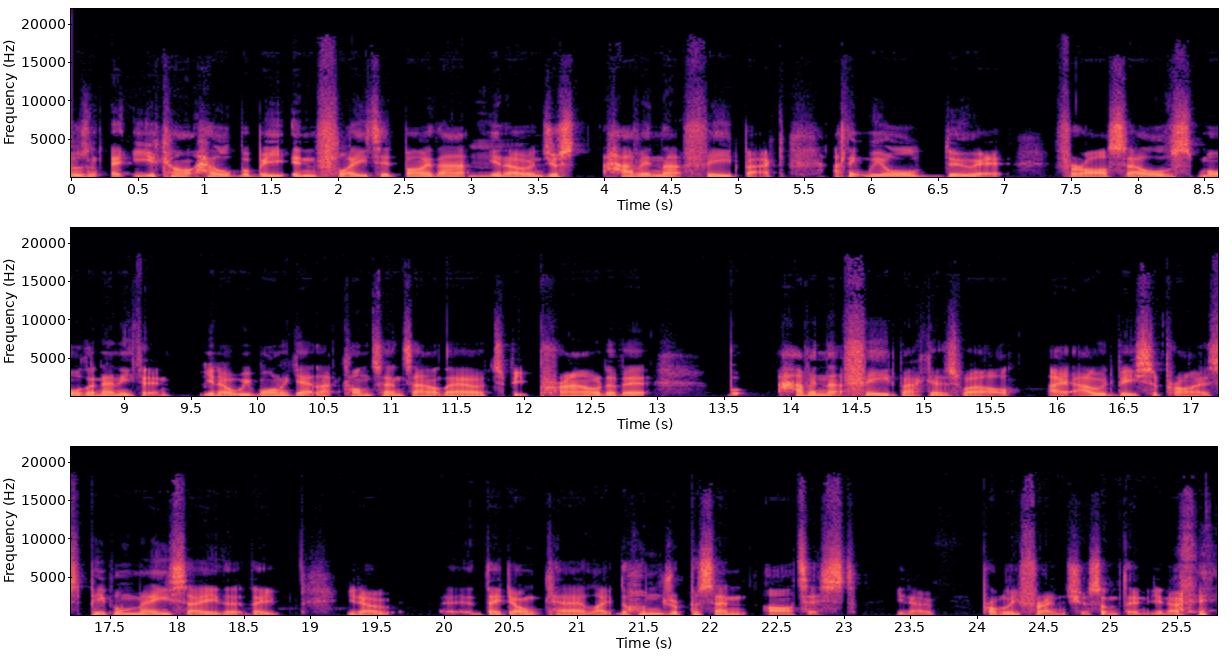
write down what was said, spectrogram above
doesn't eh, you can't help but be inflated by that mm. you know and just having that feedback i think we all do it for ourselves more than anything you know we want to get that content out there to be proud of it but having that feedback as well I, I would be surprised. People may say that they, you know, uh, they don't care. Like the hundred percent artist, you know, probably French or something. You know,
